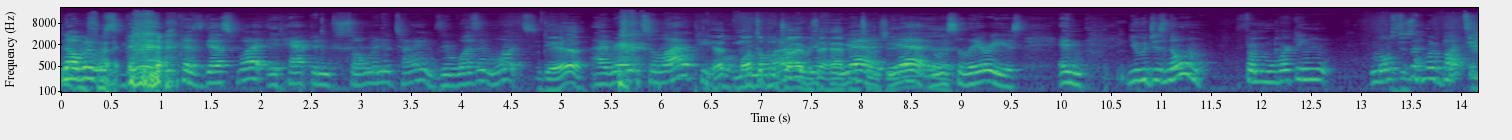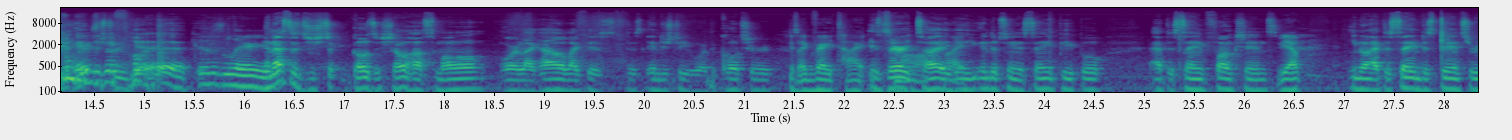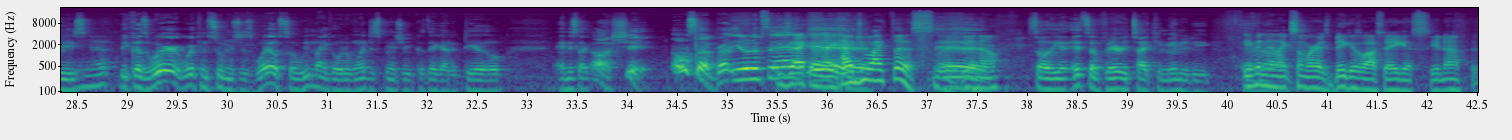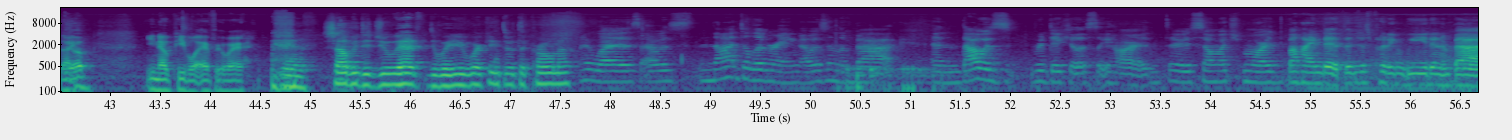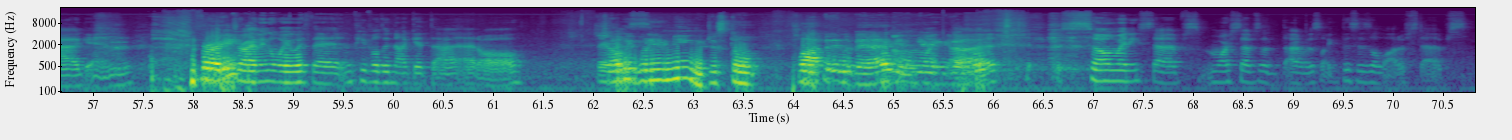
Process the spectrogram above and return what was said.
No, but it was good because guess what? It happened so many times. It wasn't once. Yeah. I ran into a lot of people. Yep, multiple a lot of drivers that different- happened yeah, to. Yeah, Yeah. it was hilarious, and you would just know them from working. Most Just of them were in bartenders the industry, before. yeah. It was hilarious. And that's just goes to show how small or like how like this this industry or the culture It's like very tight. It's very small, tight, like- and you end up seeing the same people at the same functions. Yep. You know, at the same dispensaries Yep. because we're we're consumers as well. So we might go to one dispensary because they got a deal, and it's like, oh shit, oh what's up, bro? You know what I'm saying? Exactly. Like, how'd you like this? Like, Yeah. you know, So yeah, it's a very tight community. even And, in uh, like somewhere as big as Las Vegas, you know, like Yep. you know people everywhere. yeah. Shelby, did you have? Were you working through the corona? I was. I was not delivering. I was in the back, and that was ridiculously hard. There's so much more behind it than just putting weed in a bag and Right. driving away with it, and people did not get that at all. There Shelby, was- what do you mean? You just don't plop it in a bag and Oh here my you go? gosh. So many steps. More steps that I was like, this is a lot of steps.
